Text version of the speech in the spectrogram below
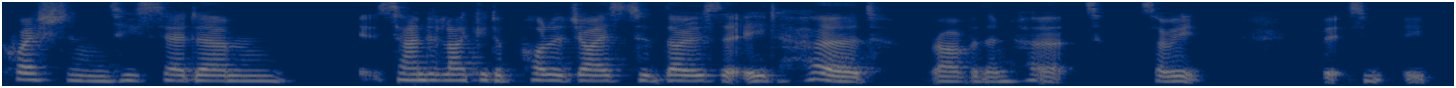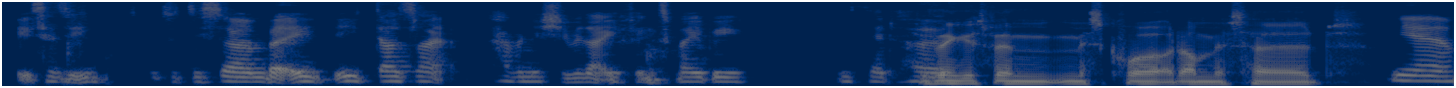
questioned, he said um, it sounded like he'd apologized to those that he'd heard rather than hurt. So it, it's, it, it says impossible to discern, but he, he does like have an issue with that. He thinks maybe he said hurt. you think it's been misquoted or misheard? yeah.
